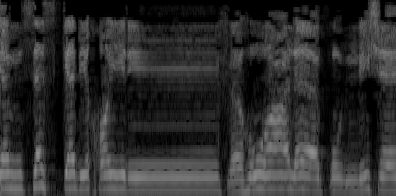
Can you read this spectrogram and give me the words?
يمسسك بخير فهو على كل شيء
